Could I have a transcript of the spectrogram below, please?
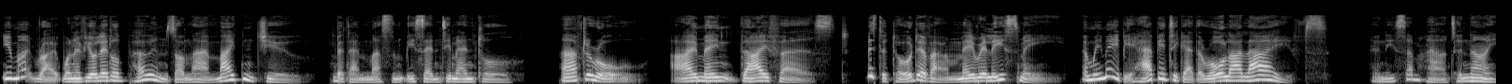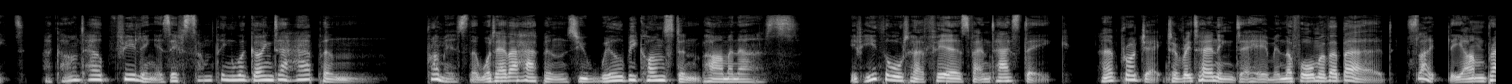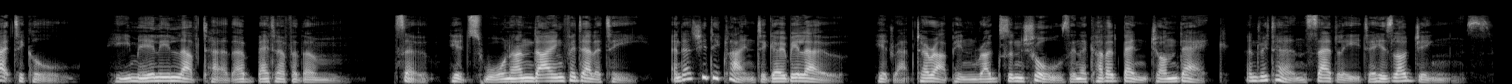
You might write one of your little poems on that, mightn't you? But I mustn't be sentimental. After all, I mayn't die first. Mr. Tordevin may release me, and we may be happy together all our lives. Only somehow tonight, I can't help feeling as if something were going to happen. Promise that whatever happens, you will be constant, Parmenas. If he thought her fears fantastic, her project of returning to him in the form of a bird slightly unpractical, he merely loved her the better for them. So he had sworn undying fidelity, and as she declined to go below, he had wrapped her up in rugs and shawls in a covered bench on deck and returned sadly to his lodgings.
